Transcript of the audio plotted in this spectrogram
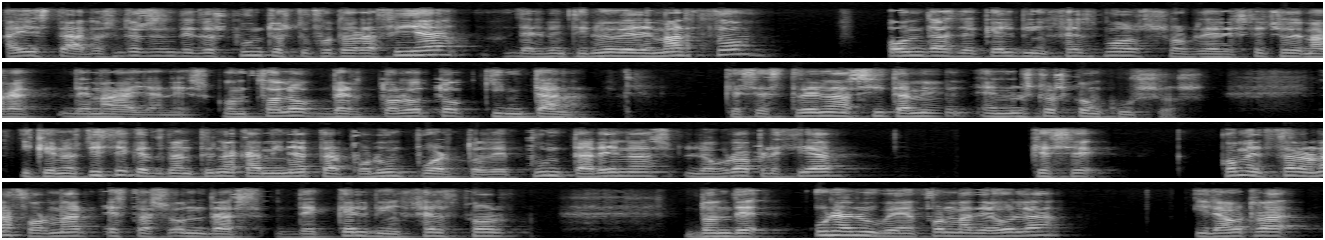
ahí está, 262 puntos tu fotografía del 29 de marzo, ondas de Kelvin Hesmore sobre el estrecho de, Magallanes. Gonzalo Bertolotto Quintana, que se estrena así también en nuestros concursos y que nos dice que durante una caminata por un puerto de Punta Arenas logró apreciar que se comenzaron a formar estas ondas de Kelvin Helford, donde una nube en forma de ola y la otra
